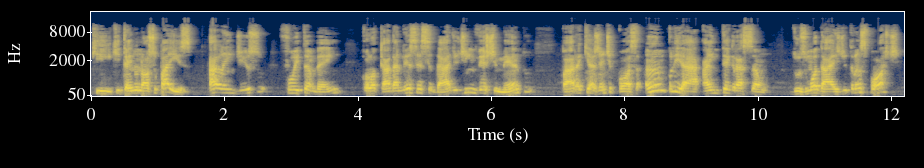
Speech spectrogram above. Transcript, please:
que, que tem no nosso país. Além disso, foi também colocada a necessidade de investimento para que a gente possa ampliar a integração dos modais de transporte,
